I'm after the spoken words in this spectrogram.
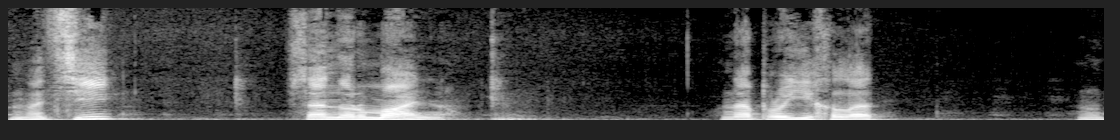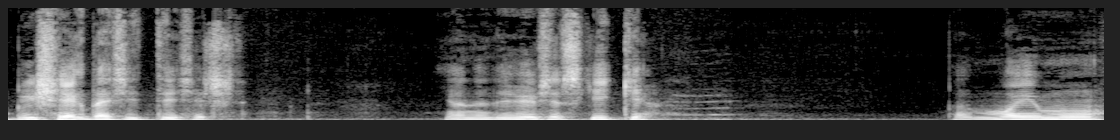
На ці все нормально. Вона проїхала ну, більше як 10 тисяч. Я не дивився скільки. По-моєму,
